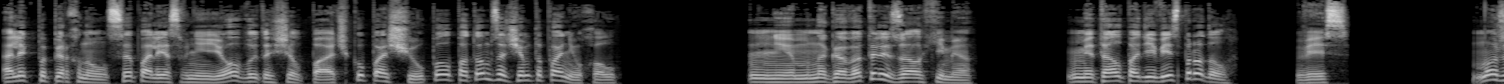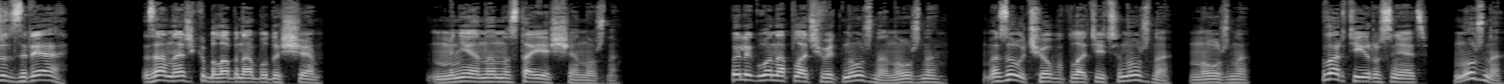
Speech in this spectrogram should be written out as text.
Олег поперхнулся, полез в нее, вытащил пачку, пощупал, потом зачем-то понюхал. «Не многовато ли за алхимию? Металл поди весь продал?» «Весь». «Может, зря. Заначка была бы на будущее. Мне на настоящее нужно. Полигон оплачивать нужно? Нужно. За учебу платить нужно? Нужно. Квартиру снять? Нужно?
